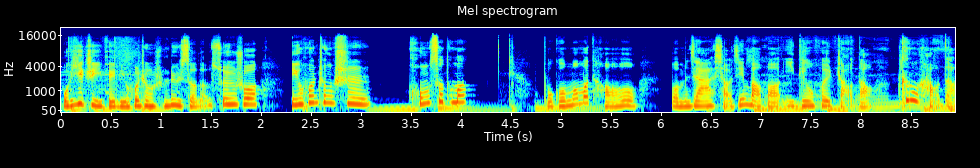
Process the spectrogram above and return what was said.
我一直以为离婚证是绿色的，所以说离婚证是红色的吗？不过摸摸头，我们家小金宝宝一定会找到更好的、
